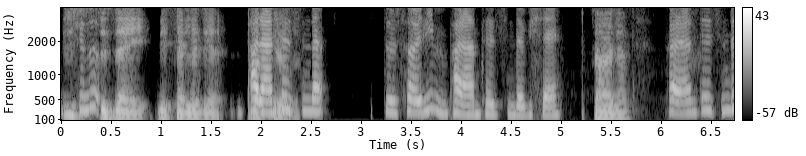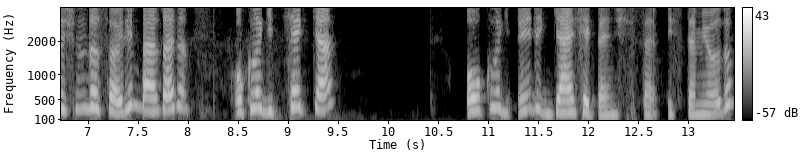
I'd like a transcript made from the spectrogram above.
üst şunu- düzey liseleri bakıyordu. Parantezinde dur söyleyeyim mi parantezinde bir şey? Söyle. Parantezinde şunu da söyleyeyim. Ben zaten okula gidecekken o okula gitmeyi de gerçekten hiç istemiyordum.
